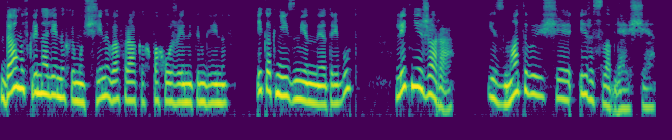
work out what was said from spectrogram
Дамы в кринолинах и мужчины во фраках, похожие на пингвинов, и, как неизменный атрибут, летняя жара, изматывающая и расслабляющая.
